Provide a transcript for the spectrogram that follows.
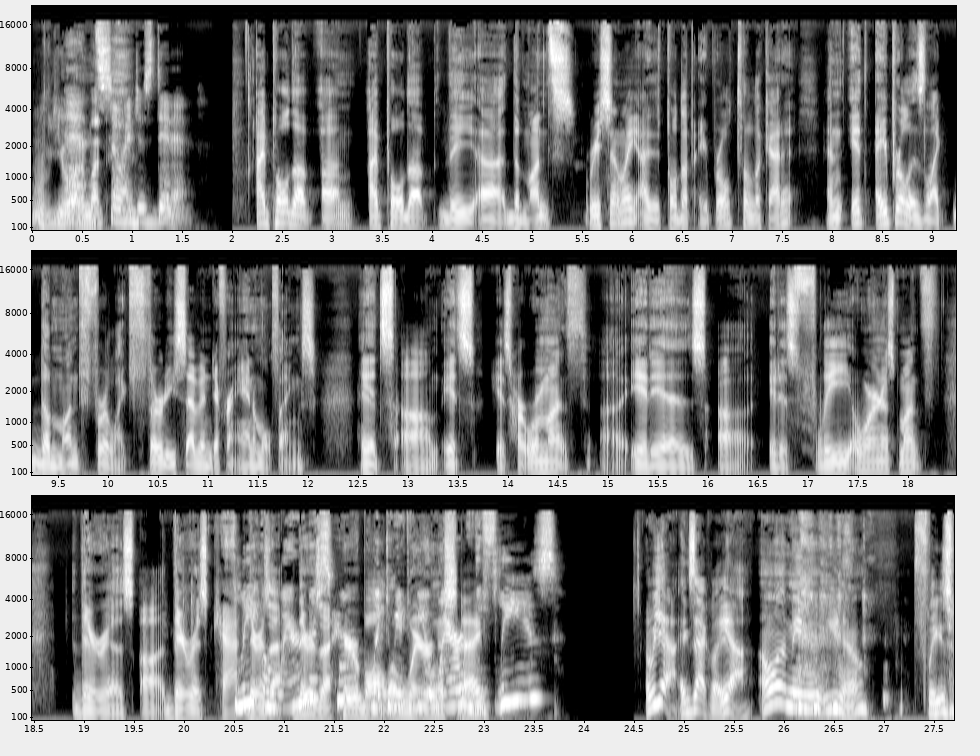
You want and so I just did it. I pulled up um I pulled up the uh the months recently. I just pulled up April to look at it. And it April is like the month for like 37 different animal things. It's um it's it's heartworm month. Uh, it is uh it is flea awareness month. There is uh there is cat Flea there's a there's a awareness month? hairball Like, do we have to be awareness aware day. Of the fleas. Oh yeah, exactly. Yeah. Oh, I mean, you know, fleas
